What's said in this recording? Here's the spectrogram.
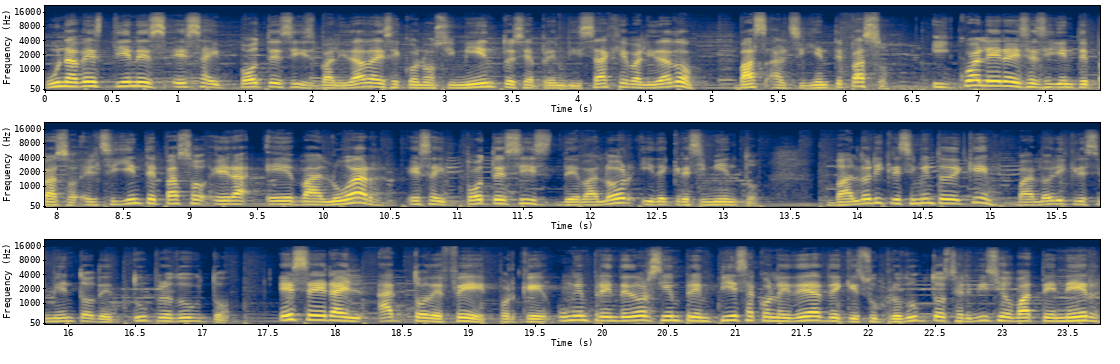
Una vez tienes esa hipótesis validada, ese conocimiento, ese aprendizaje validado, vas al siguiente paso. ¿Y cuál era ese siguiente paso? El siguiente paso era evaluar esa hipótesis de valor y de crecimiento. ¿Valor y crecimiento de qué? Valor y crecimiento de tu producto. Ese era el acto de fe, porque un emprendedor siempre empieza con la idea de que su producto o servicio va a tener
